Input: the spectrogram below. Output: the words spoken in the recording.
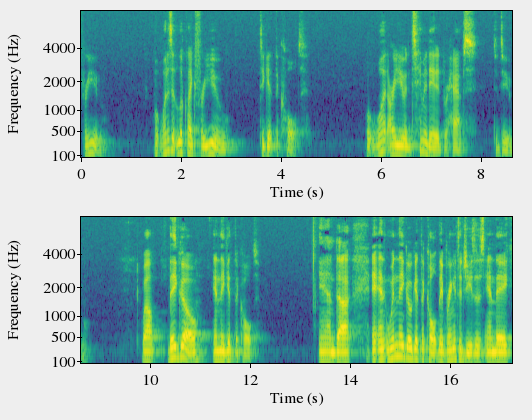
for you? What does it look like for you to get the colt? What are you intimidated, perhaps, to do? Well, they go and they get the colt. And, uh, and when they go get the colt, they bring it to Jesus and they,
